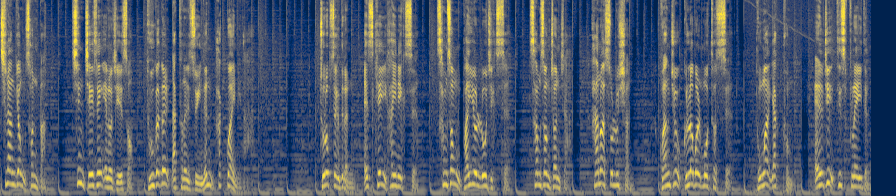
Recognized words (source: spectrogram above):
친환경 선박, 신재생 에너지에서 두각을 나타낼 수 있는 학과입니다. 졸업생들은 SK 하이닉스, 삼성 바이오로직스, 삼성전자, 한화솔루션, 광주 글로벌 모터스, 동화약품, LG 디스플레이 등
